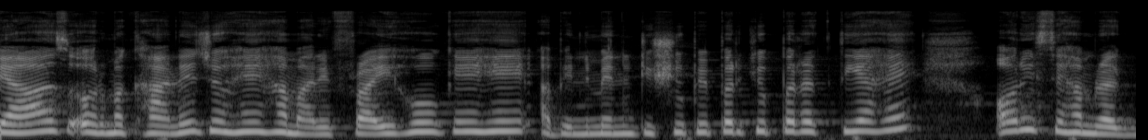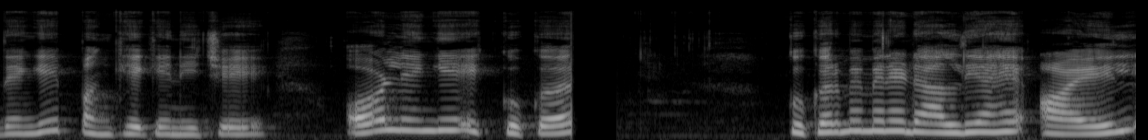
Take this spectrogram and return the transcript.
प्याज और मखाने जो हैं हमारे फ्राई हो गए हैं। अब इन्हें मैंने टिश्यू पेपर के ऊपर रख दिया है और इसे हम रख देंगे पंखे के नीचे। और लेंगे एक कुकर। कुकर में मैंने डाल दिया है ऑयल।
